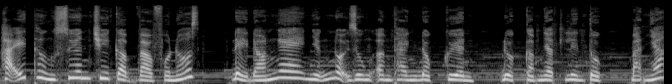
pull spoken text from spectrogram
Hãy thường xuyên truy cập vào Phonos để đón nghe những nội dung âm thanh độc quyền được cập nhật liên tục bạn nhé.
